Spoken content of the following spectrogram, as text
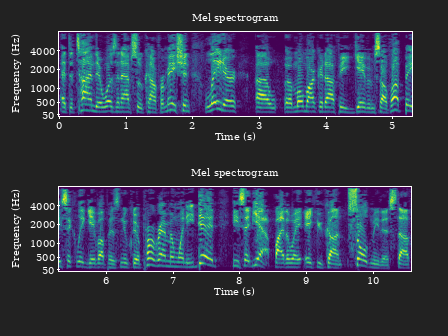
At the time, there was an absolute confirmation. Later, uh, uh, Muammar Gaddafi gave himself up, basically gave up his nuclear program, and when he did, he said, "Yeah, by the way, AQ Khan sold me this stuff."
